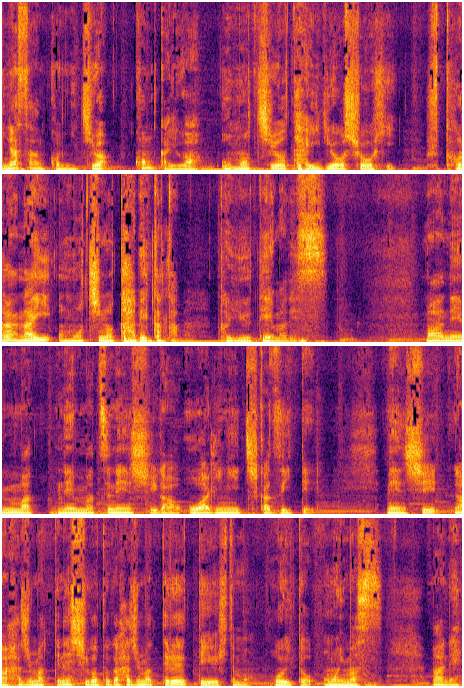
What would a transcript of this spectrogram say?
皆さんこんにちは。今回はお餅を大量消費太らないお餅の食べ方というテーマです。まあ年末年末年始が終わりに近づいて年始が始まってね仕事が始まってるっていう人も多いと思います。まあね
